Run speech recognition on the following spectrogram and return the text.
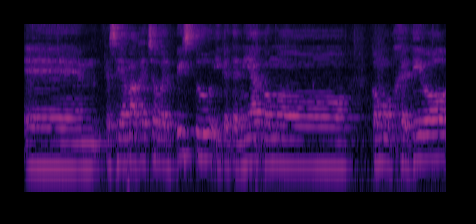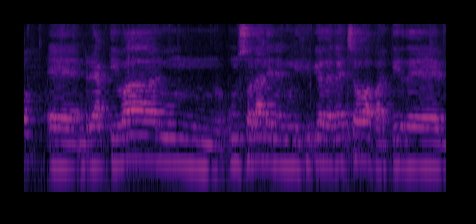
eh, que se llama Gecho Berpistu y que tenía como, como objetivo eh, reactivar un, un solar en el municipio de Gecho a partir de,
